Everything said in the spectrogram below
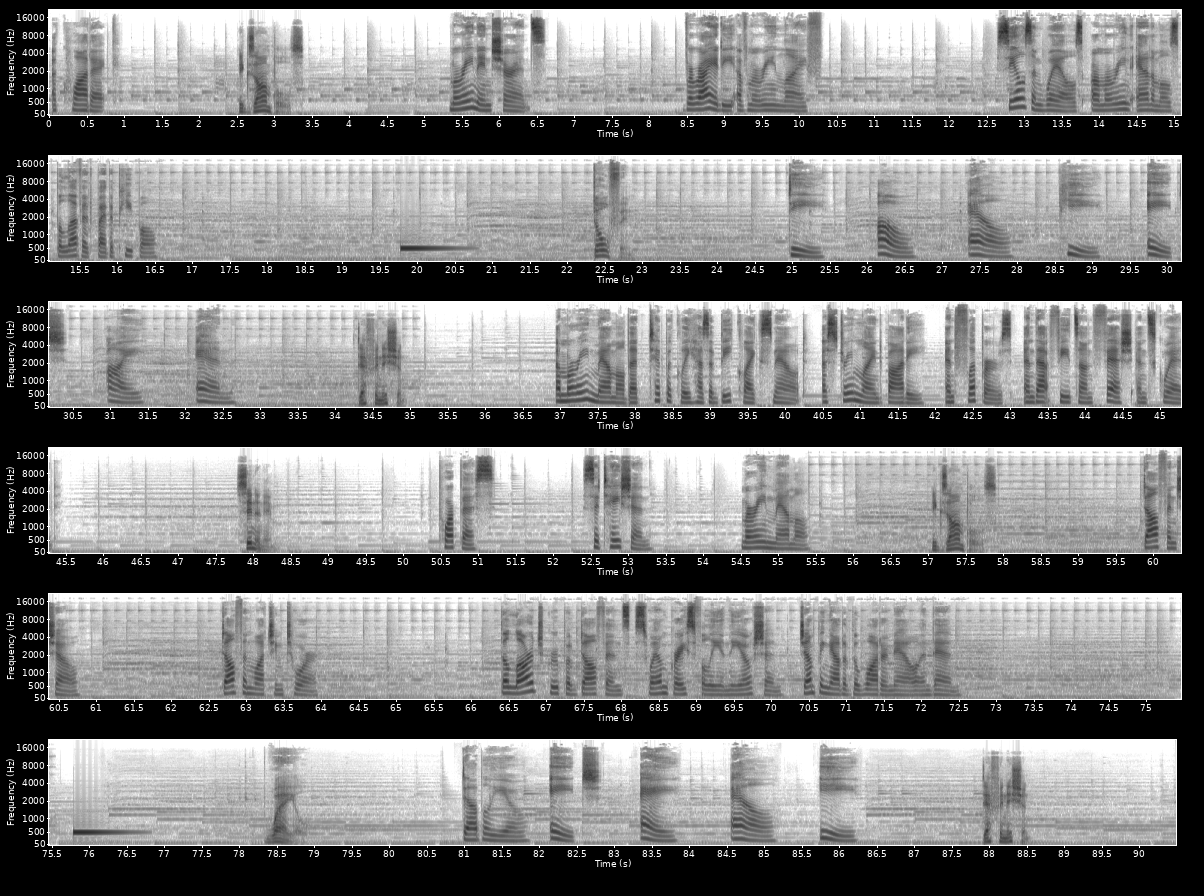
Aquatic. Examples Marine insurance. Variety of marine life. Seals and whales are marine animals beloved by the people. Dolphin D O L P H I N. Definition A marine mammal that typically has a beak like snout, a streamlined body, and flippers, and that feeds on fish and squid. Synonym Porpoise, Cetacean, Marine mammal. Examples Dolphin show, Dolphin watching tour. The large group of dolphins swam gracefully in the ocean, jumping out of the water now and then. Whale W H A L E. Definition.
